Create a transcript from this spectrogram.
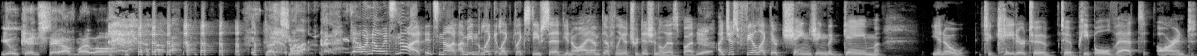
you kids stay off my lawn? That's true. Well, no, no, it's not. It's not. I mean, like like like Steve said, you know, I am definitely a traditionalist, but yeah. I just feel like they're changing the game, you know, to cater to to people that aren't,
